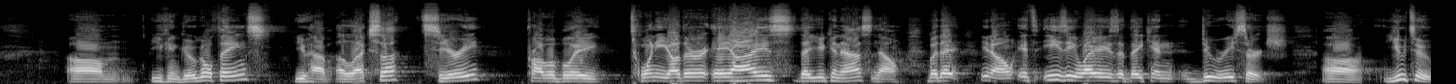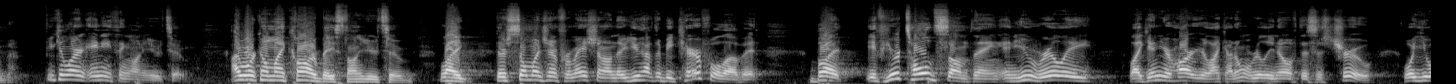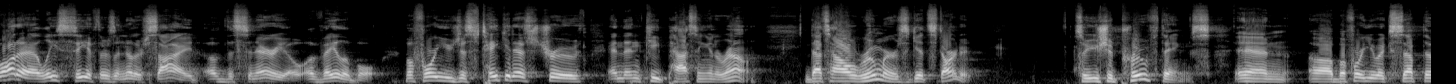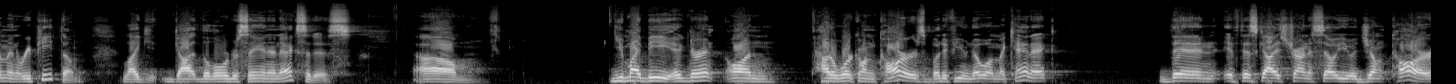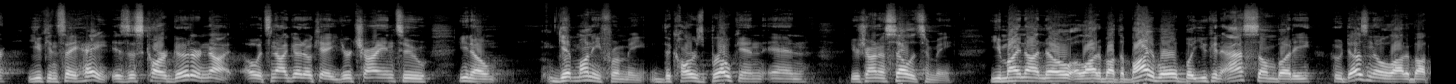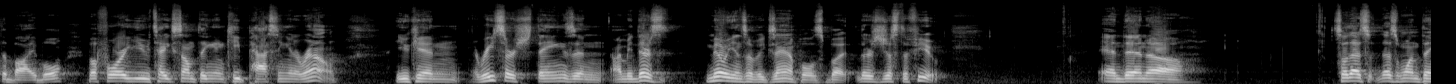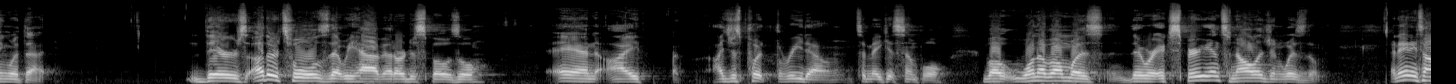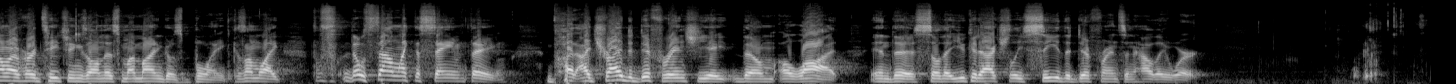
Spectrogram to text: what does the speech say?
Um, you can Google things. You have Alexa, Siri, probably 20 other AIs that you can ask. No, but that, you know, it's easy ways that they can do research. Uh, YouTube. You can learn anything on YouTube. I work on my car based on YouTube. Like, there's so much information on there. You have to be careful of it. But if you're told something and you really, like in your heart, you're like, I don't really know if this is true. Well, you ought to at least see if there's another side of the scenario available before you just take it as truth and then keep passing it around. That's how rumors get started. So you should prove things and uh, before you accept them and repeat them, like God, the Lord was saying in Exodus. Um, you might be ignorant on how to work on cars, but if you know a mechanic, then if this guy's trying to sell you a junk car, you can say, hey, is this car good or not? Oh, it's not good. Okay, you're trying to, you know, get money from me. The car's broken and you're trying to sell it to me. You might not know a lot about the Bible, but you can ask somebody who does know a lot about the Bible before you take something and keep passing it around. You can research things and, I mean, there's millions of examples, but there's just a few. And then, uh, so that's, that's one thing with that. There's other tools that we have at our disposal, and I, I just put three down to make it simple. But one of them was they were experience, knowledge, and wisdom. And anytime I've heard teachings on this, my mind goes blank because I'm like, those, those sound like the same thing. But I tried to differentiate them a lot in this so that you could actually see the difference in how they work.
